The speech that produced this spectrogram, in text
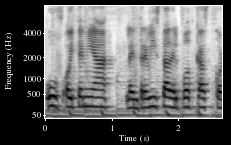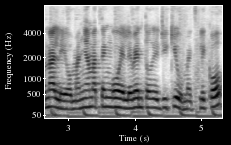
uff, hoy tenía la entrevista del podcast con Ale o mañana tengo el evento de GQ, ¿me explicó?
